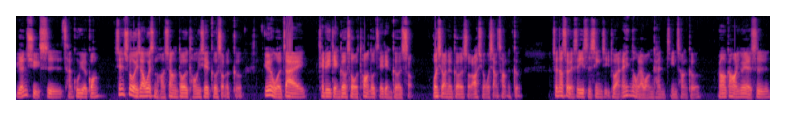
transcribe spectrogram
原曲是《残酷月光》。先说一下为什么好像都是同一些歌手的歌，因为我在 KTV 点歌的时候，我通常都直接点歌手，我喜欢的歌手，然后选我想唱的歌。所以那时候也是一时兴起，突然哎，那我来玩看金唱歌。然后刚好因为也是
